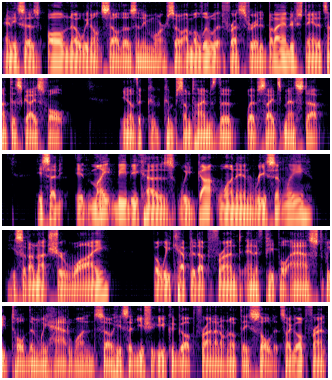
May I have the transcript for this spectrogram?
And he says, "Oh no, we don't sell those anymore." So I'm a little bit frustrated, but I understand it's not this guy's fault you know, the sometimes the website's messed up. He said it might be because we got one in recently. He said I'm not sure why, but we kept it up front and if people asked, we told them we had one. So he said you should you could go up front. I don't know if they sold it. So I go up front.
